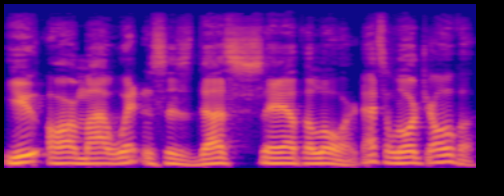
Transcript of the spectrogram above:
You are my witnesses, thus saith the Lord. That's the Lord Jehovah,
